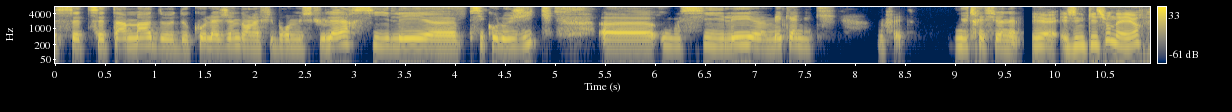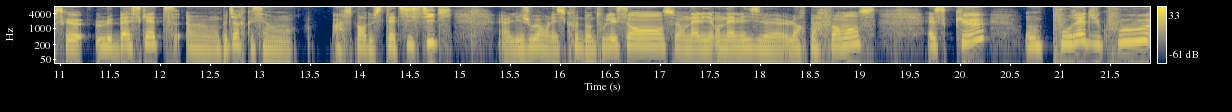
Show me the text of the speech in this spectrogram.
cette, cet amas de, collagène dans la fibre musculaire s'il est psychologique ou s'il euh, mécanique, en fait, nutritionnel. Euh, et, j'ai une question d'ailleurs, parce que le basket, euh, on peut dire que c'est un, sport de statistiques. les joueurs, on les scrute dans tous les sens, on, analyse leur performance. Est-ce que on pourrait du coup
